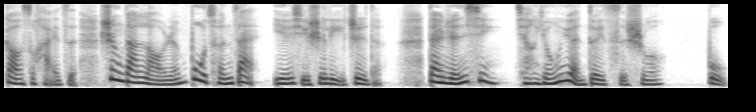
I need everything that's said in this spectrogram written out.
告诉孩子，圣诞老人不存在，也许是理智的，但人性将永远对此说不，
